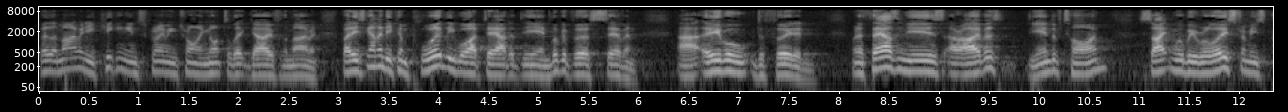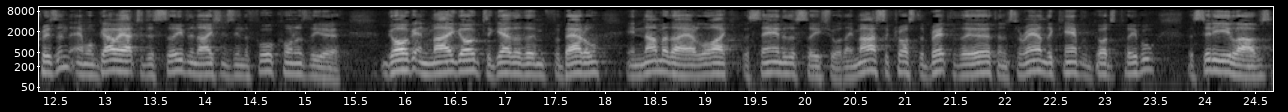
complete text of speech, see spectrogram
But at the moment, he's kicking and screaming, trying not to let go for the moment. But he's going to be completely wiped out at the end. Look at verse 7. Uh, evil defeated. When a thousand years are over, the end of time, Satan will be released from his prison and will go out to deceive the nations in the four corners of the earth. Gog and Magog to gather them for battle. In number they are like the sand of the seashore. They marched across the breadth of the earth and surrounded the camp of God's people, the city he loves.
